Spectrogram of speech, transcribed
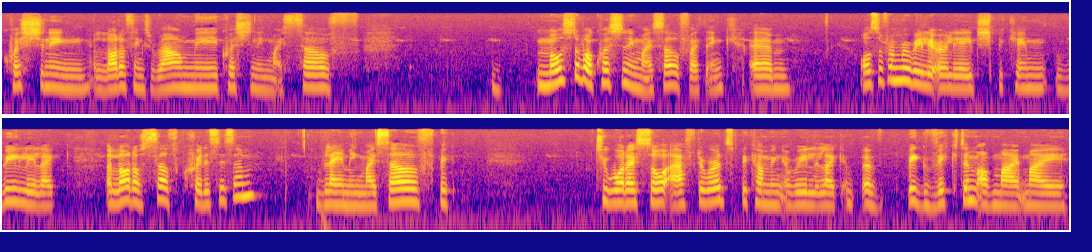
questioning a lot of things around me, questioning myself. Most of all, questioning myself, I think. Um, also from a really early age became really like a lot of self-criticism, blaming myself to what I saw afterwards, becoming a really like a, a big victim of my, my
